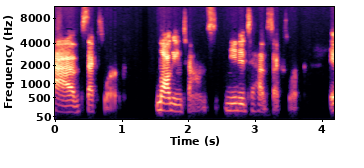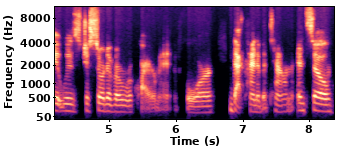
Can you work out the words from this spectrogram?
have sex work. Logging towns needed to have sex work. It was just sort of a requirement for that kind of a town. And so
